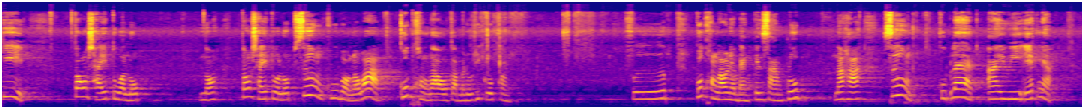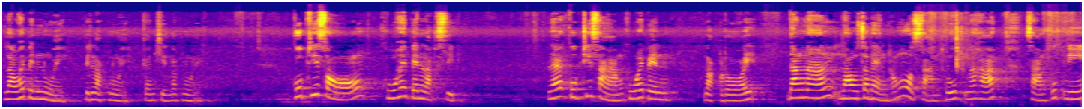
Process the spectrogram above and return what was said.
ที่ต้องใช้ตัวลบ เนาะต้องใช้ตัวลบซึ่งครูบอกแล้วว่ากรุ๊ปของเรากลับมาดูที่กรุ๊ปก่อนฟืบกรุ๊ปของเราเนี่ยแบ่งเป็น 3 กรุ๊ปนะคะ ซึ่งกรุ๊ปแรก IVX เนี่ยเราให้เป็นหน่วยเป็นหลักหน่วย การเขียนหลักหน่วยกรุ๊ปที่ 2ครูให้เป็นหลักสิบและกรุ๊ปที่ 3ครูให้เป็นหลักร้อย ดังนั้นเราจะแบ่งทั้งหมด 3 กรุ๊ปนะคะ 3 กรุ๊ปนี้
